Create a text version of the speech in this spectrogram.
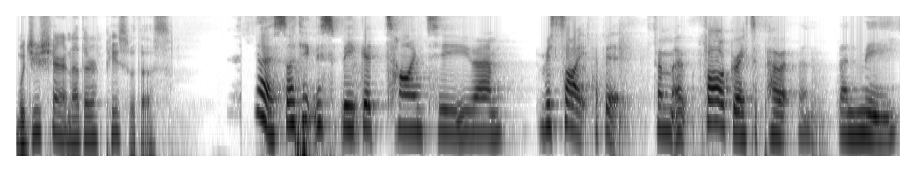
would you share another piece with us? Yes, I think this would be a good time to um, recite a bit from a far greater poet than, than me,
